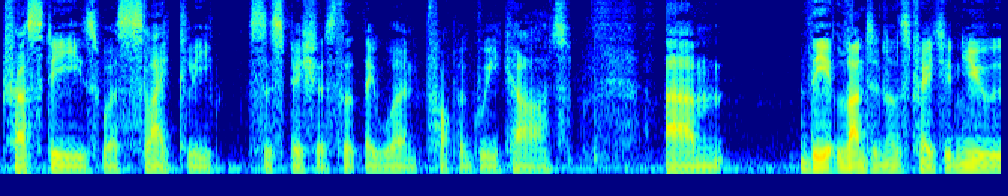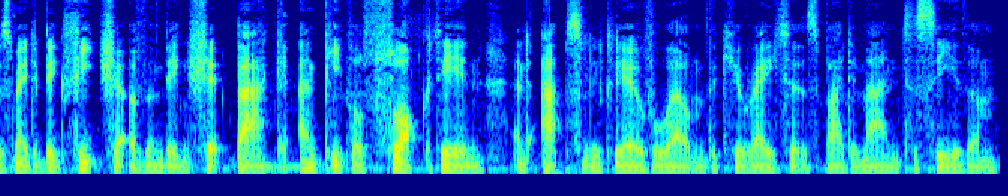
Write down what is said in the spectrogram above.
trustees were slightly suspicious that they weren't proper Greek art. Um, the London Illustrated News made a big feature of them being shipped back, and people flocked in and absolutely overwhelmed the curators by demand to see them.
